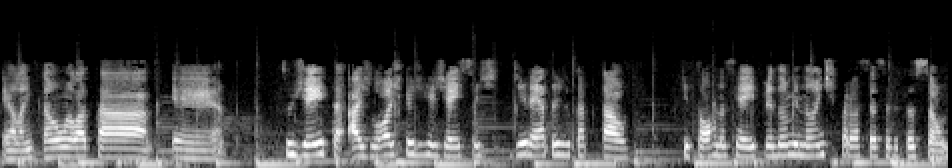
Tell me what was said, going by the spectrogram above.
Ela então ela está é, sujeita às lógicas de regências diretas do capital, que tornam-se aí predominantes para o acesso à habitação.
